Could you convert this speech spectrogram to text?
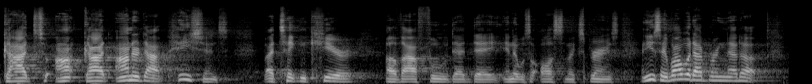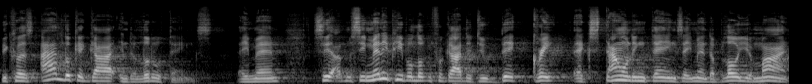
God, to, God honored our patience by taking care of our food that day, and it was an awesome experience. And you say, why would I bring that up? Because I look at God in the little things. Amen. See, see, many people looking for God to do big, great, astounding things, amen, to blow your mind.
